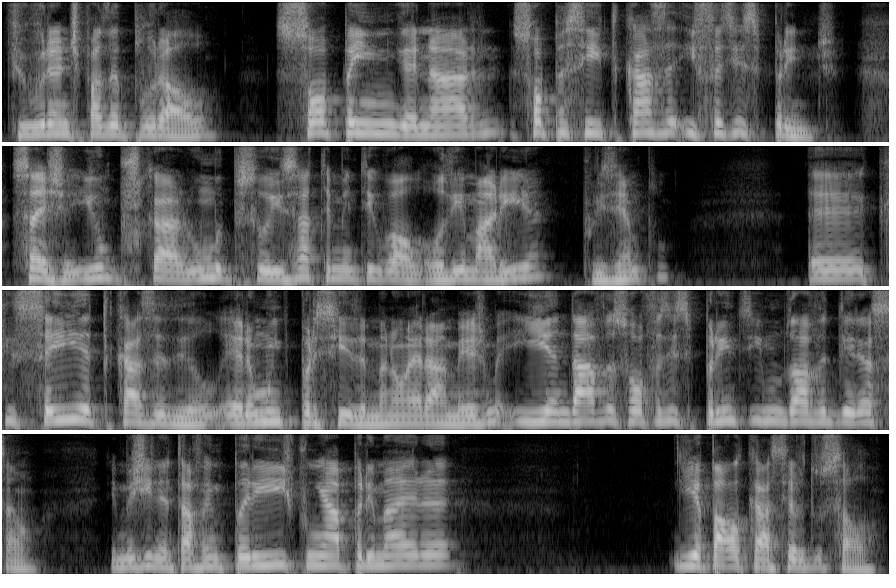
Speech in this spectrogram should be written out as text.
figurantes para a plural, só para enganar, só para sair de casa e fazer sprints. Ou seja, iam buscar uma pessoa exatamente igual ao Di Maria, por exemplo, uh, que saía de casa dele, era muito parecida, mas não era a mesma, e andava só a fazer sprints e mudava de direção. Imagina, estava em Paris, punha a primeira, ia para Alcácer do Sal.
